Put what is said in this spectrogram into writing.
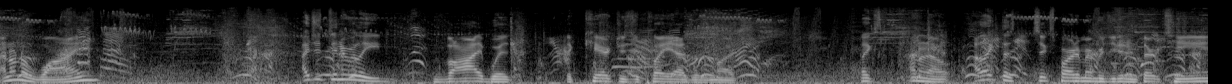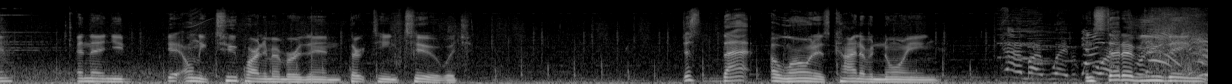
I don't know why. I just didn't really vibe with the characters you play as as much. Like, I don't know. I like the six party members you did in 13, and then you get only two party members in 13 2, which just that alone is kind of annoying instead of using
